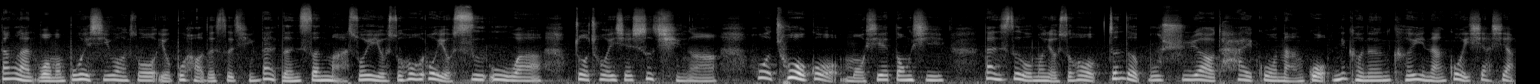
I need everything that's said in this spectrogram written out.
当然，我们不会希望说有不好的事情，但人生嘛，所以有时候会有失误啊，做错一些事情啊，或错过某些东西。但是我们有时候真的不需要太过难过，你可能可以难过一下下，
